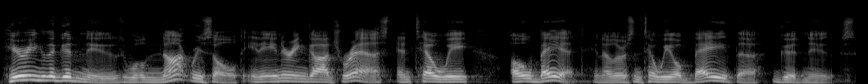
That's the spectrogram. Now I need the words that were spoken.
hearing the good news will not result in entering God's rest until we obey it. In other words, until we obey the good news.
